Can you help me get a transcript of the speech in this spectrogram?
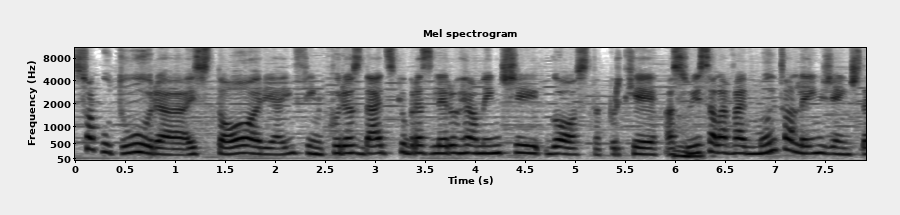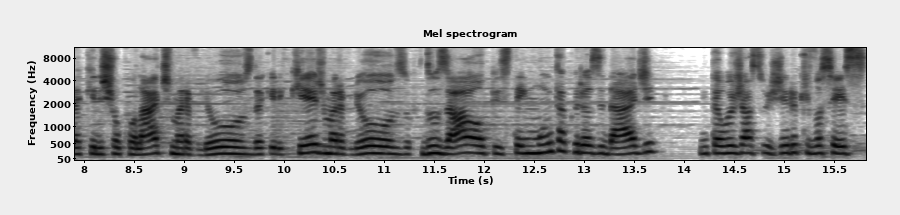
sua cultura, história, enfim, curiosidades que o brasileiro realmente gosta, porque a hum. Suíça ela vai muito além, gente, daquele chocolate maravilhoso, daquele queijo maravilhoso, dos Alpes, tem muita curiosidade. Então eu já sugiro que vocês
